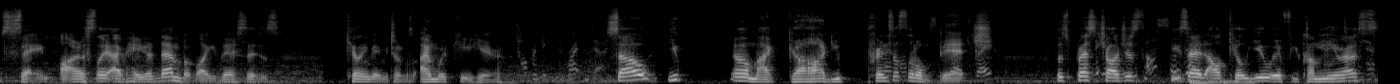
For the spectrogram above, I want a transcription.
same. Honestly, I've hated them, but like this is killing baby turtles. I'm with Kie here. Topper, they threatened us. So you, oh my God, you princess little He's a judge, bitch. right? Let's press charges. He said, "I'll kill you if you come near us."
